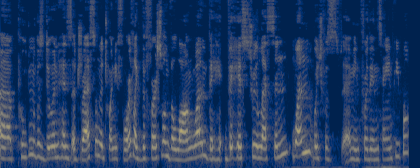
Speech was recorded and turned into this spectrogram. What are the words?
uh, Putin was doing his address on the 24th, like the first one, the long one, the the history lesson one, which was, I mean, for the insane people,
